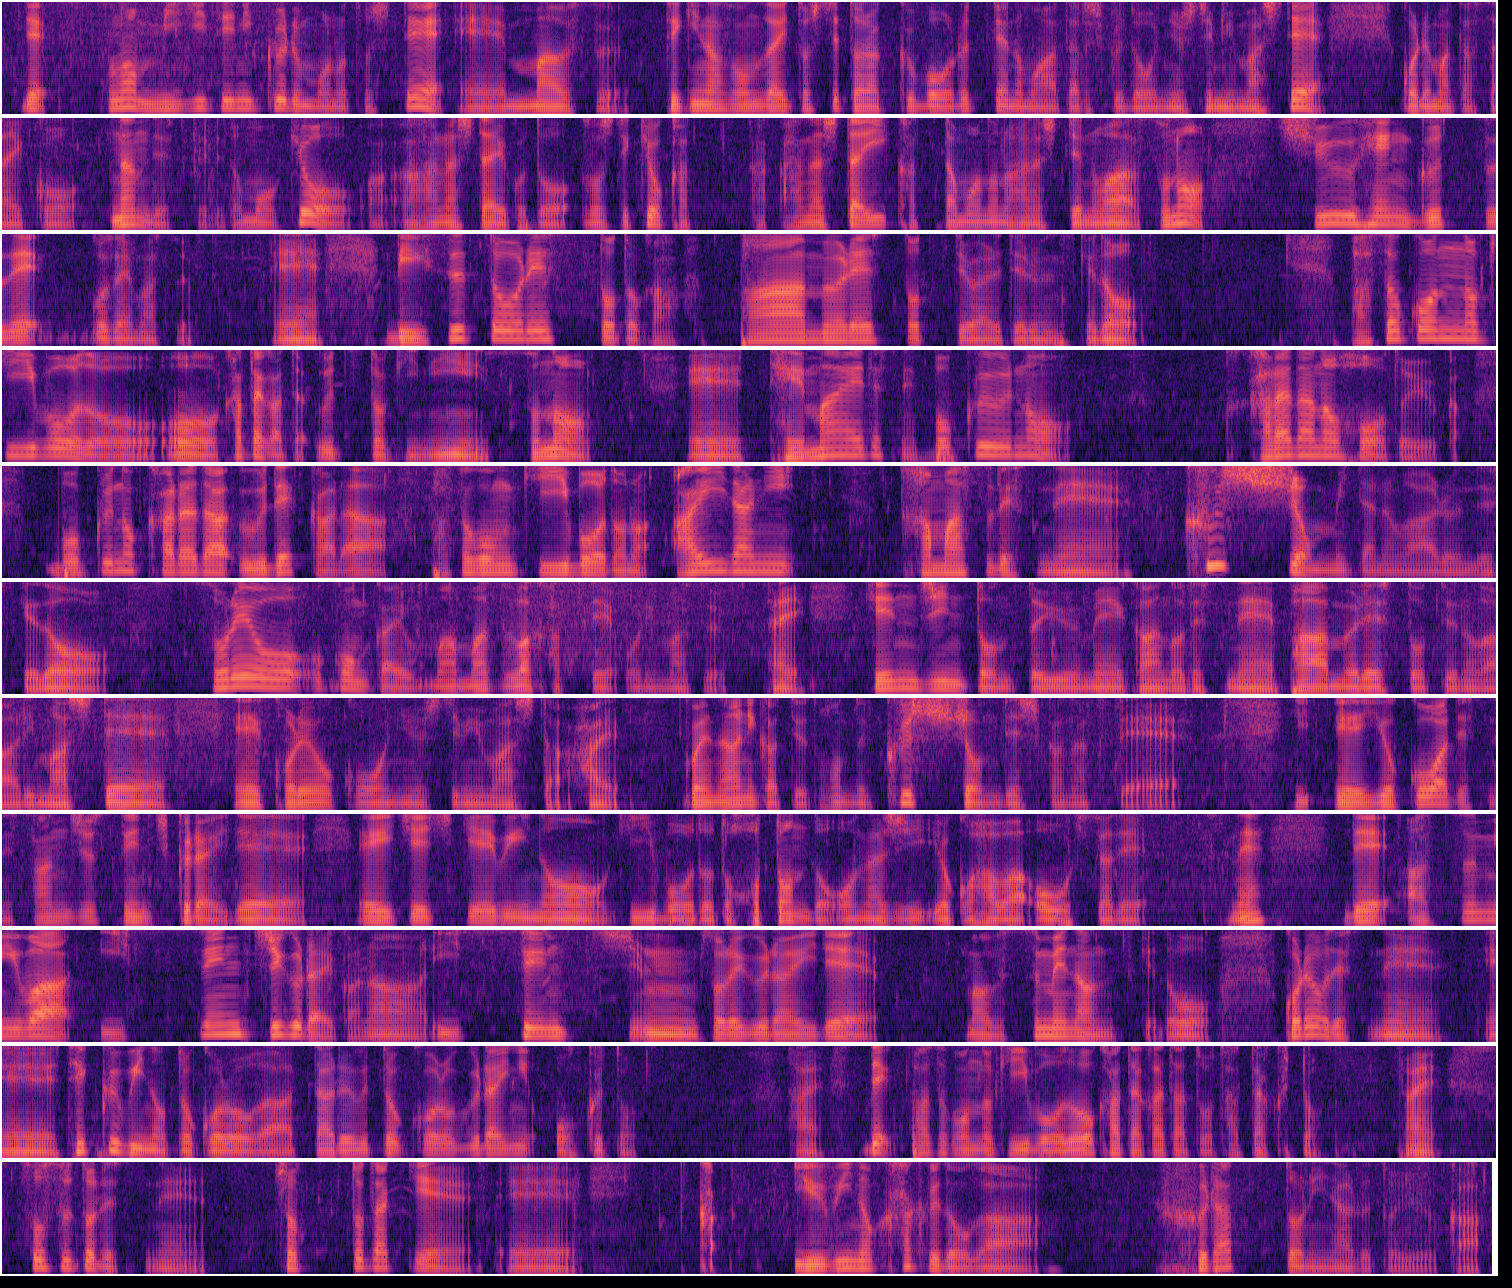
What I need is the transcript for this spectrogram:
でその右手に来るものとして、えー、マウス的な存在としてトラックボールっていうのも新しく導入してみましてこれまた最高なんですけれども今日話したいことそして今日話したい買ったものの話っていうのはその周辺グッズでございます。えー、リストレストとかパームレストって言われてるんですけどパソコンのキーボードをカタカタ打つ時にその、えー、手前ですね。僕の体の方というか僕の体腕からパソコンキーボードの間にかますですねクッションみたいのがあるんですけどそれを今回、まあ、まずは買っております。はい。ケンジントンというメーカーのですね、パームレストっていうのがありまして、えー、これを購入してみました。はい。これ何かっていうと本当にクッションでしかなくて、えー、横はですね30センチくらいで HHKB のキーボードとほとんど同じ横幅大きさでですねで厚みは1センチぐらいかな1センチうんそれぐらいでまあ薄めなんですけどこれをですね、えー、手首のところが当たるところぐらいに置くと。はい、でパソコンのキーボードをカタカタと叩くと、はい、そうするとですねちょっとだけ、えー、指の角度がフラットになるというか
